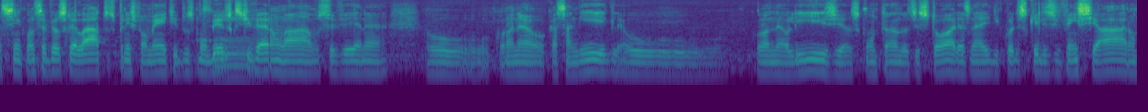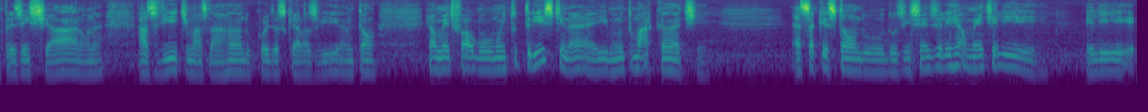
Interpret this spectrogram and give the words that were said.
assim, quando você vê os relatos, principalmente dos bombeiros Sim. que estiveram lá, você vê, né? O coronel Cassaniglia, o coronel Lísias contando as histórias, né? De coisas que eles vivenciaram, presenciaram, né? As vítimas narrando coisas que elas viram. Então, realmente foi algo muito triste, né? E muito marcante. Essa questão do, dos incêndios, ele realmente ele ele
